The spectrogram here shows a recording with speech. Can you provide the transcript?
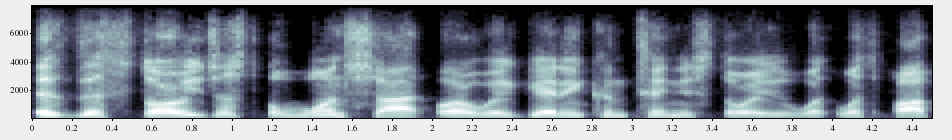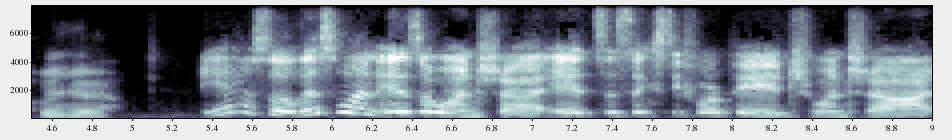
is this story just a one shot or we're getting continuous stories? What what's popping here? Yeah, so this one is a one shot. It's a 64 page one shot.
